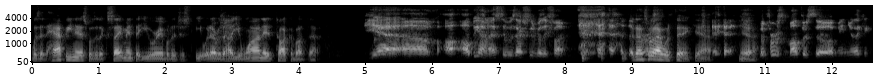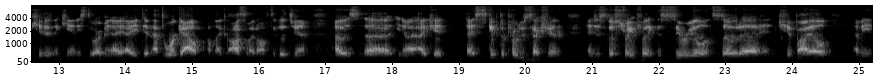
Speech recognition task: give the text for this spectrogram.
was it happiness? Was it excitement that you were able to just eat whatever the hell you wanted? Talk about that. Yeah, um, I'll, I'll, be honest. It was actually really fun. That's first, what I would think. Yeah, yeah. the first month or so, I mean, you're like a kid in a candy store. I mean, I, I didn't have to work out. I'm like, awesome. I don't have to go to the gym. I was, uh, you know, I could. I skipped the produce section and just go straight for like the cereal and soda and chip aisle. I mean,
